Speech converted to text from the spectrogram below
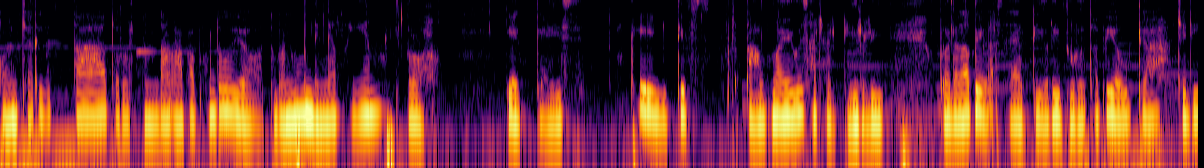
kon cerita terus tentang apa pun tuh ya temanmu dengerin gitu loh. Ya guys oke okay, tips pertama itu sadar diri. Padahal aku ya gak sadar diri dulu tapi ya udah. Jadi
